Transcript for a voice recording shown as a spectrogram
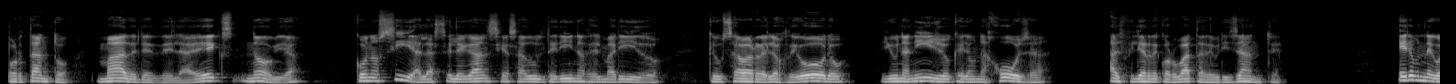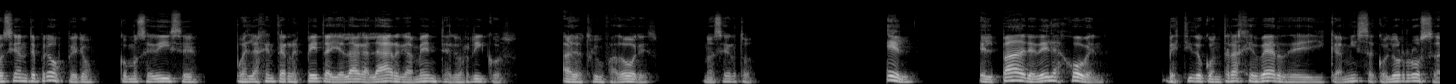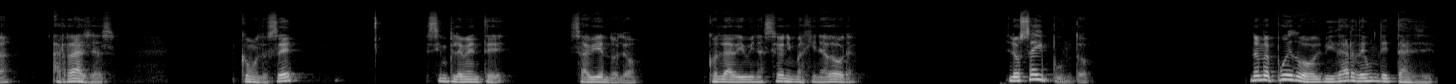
por tanto, madre de la ex novia, conocía las elegancias adulterinas del marido, que usaba reloj de oro y un anillo que era una joya, alfiler de corbata de brillante. Era un negociante próspero, como se dice, pues la gente respeta y halaga largamente a los ricos, a los triunfadores, ¿no es cierto? Él, el padre de la joven, vestido con traje verde y camisa color rosa, a rayas. ¿Cómo lo sé? Simplemente sabiéndolo, con la adivinación imaginadora. Lo sé punto. No me puedo olvidar de un detalle.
